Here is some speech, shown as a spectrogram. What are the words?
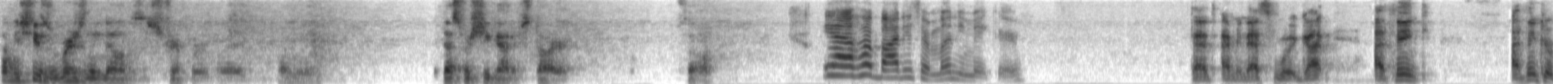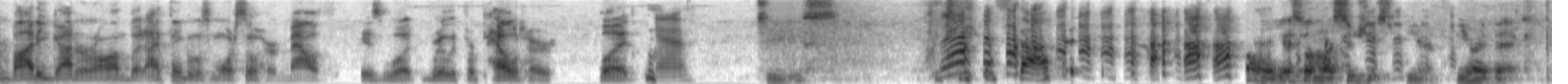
I mean, she was originally known as a stripper, but I mean, that's where she got her start. So Yeah, her body's her moneymaker. That I mean that's what got I think I think her body got her on, but I think it was more so her mouth is what really propelled her. But Yeah. jeez. Stop. Oh, guess what? My sushi's here. Be right back.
